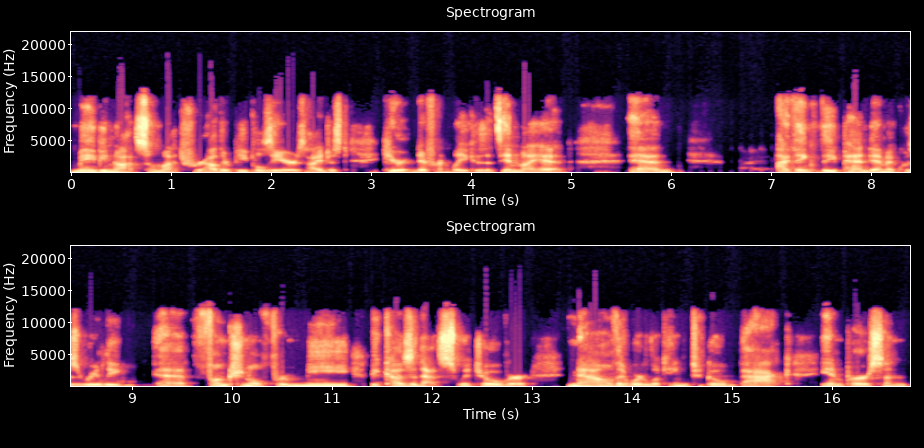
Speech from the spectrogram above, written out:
maybe not so much for other people's ears. I just hear it differently because it's in my head. And I think the pandemic was really uh, functional for me because of that switch over. Now that we're looking to go back in person,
